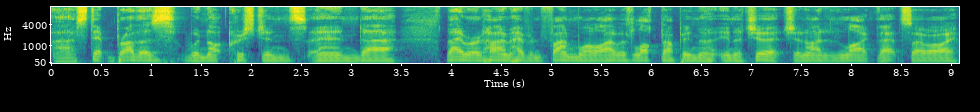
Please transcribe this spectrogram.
uh, stepbrothers were not Christians, and uh, they were at home having fun while I was locked up in a in a church, and I didn't like that. So I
